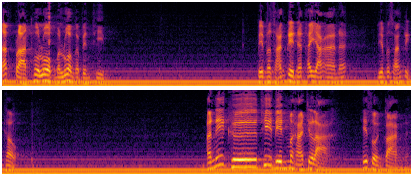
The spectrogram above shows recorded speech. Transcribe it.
นักปราชญ์ทั่วโลกมาร่วมกันเป็นทีม เป็นภาษาอังกฤษนะใครอยากอ่านนะเรียนภาษาอังกฤษเข้า อันนี้คือที่ดินมหาจุฬาที่ส่วนกลางนะ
